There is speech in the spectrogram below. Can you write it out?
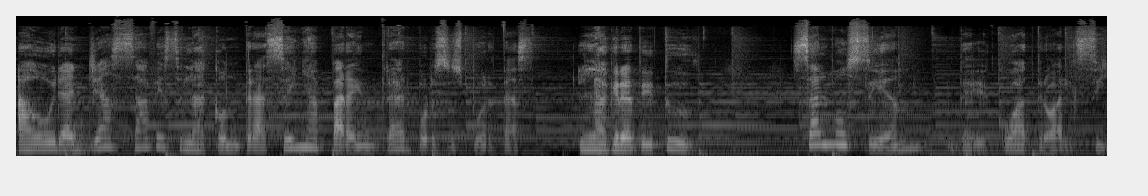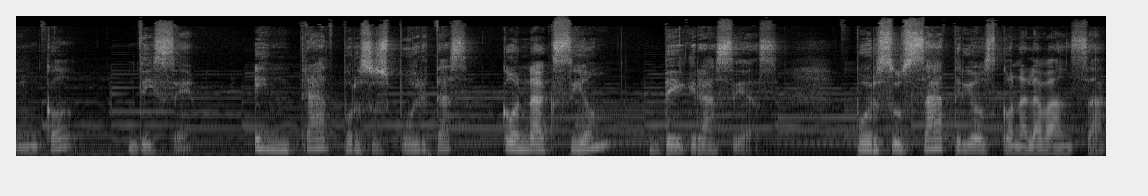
Ahora ya sabes la contraseña para entrar por sus puertas, la gratitud. Salmo 100, del 4 al 5, dice, Entrad por sus puertas con acción de gracias, por sus atrios con alabanza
